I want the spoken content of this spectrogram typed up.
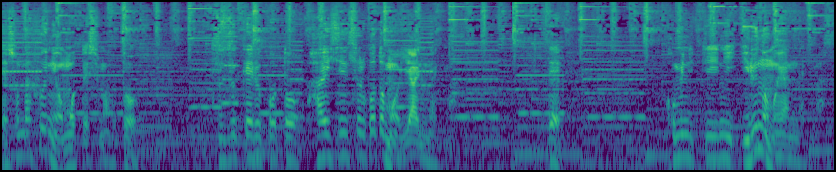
え、そんな風に思ってしまうと続けること配信することも嫌になります。でコミュニティにいるのも嫌になります。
